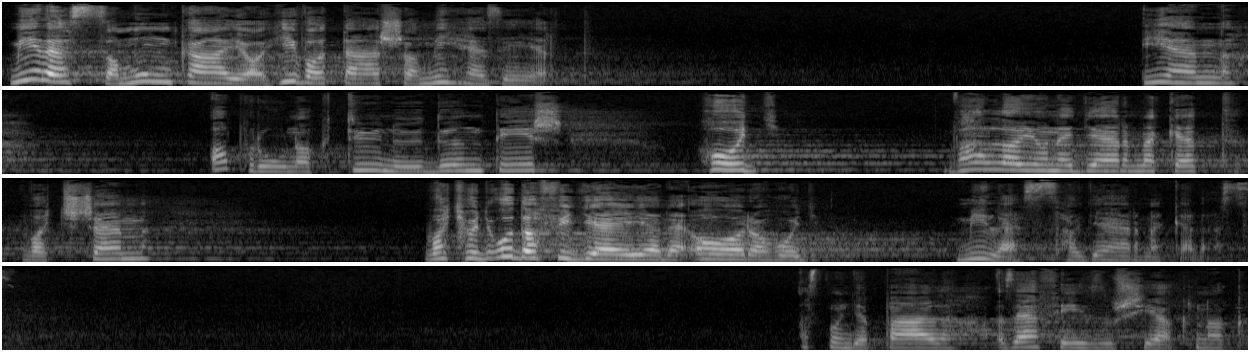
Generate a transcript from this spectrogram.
mi lesz a munkája, a hivatása, mihez ért. Ilyen aprónak tűnő döntés, hogy vállaljon egy gyermeket, vagy sem, vagy hogy odafigyeljen -e arra, hogy mi lesz, ha gyermeke lesz. Azt mondja Pál az efézusiaknak,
